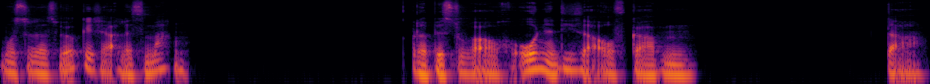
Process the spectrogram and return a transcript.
Musst du das wirklich alles machen? Oder bist du auch ohne diese Aufgaben da?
